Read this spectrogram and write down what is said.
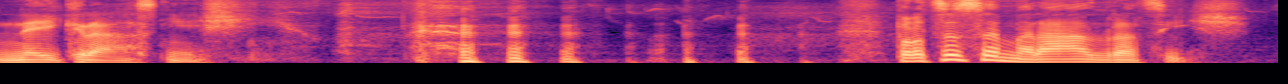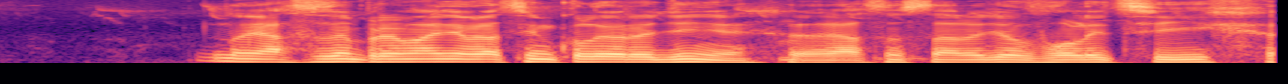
nejkrásnější? Proč se sem rád vracíš? No já se sem primárně vracím kvůli rodině. Já jsem se narodil v Holicích,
